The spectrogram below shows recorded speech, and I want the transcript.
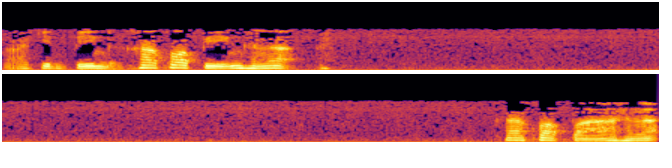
ปลากินปิงกับฆ่าข้อปิงหันละ ฆ่าข้อปลาหันละ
